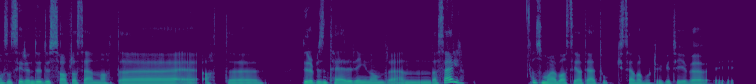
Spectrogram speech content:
og så sier hun du, du sa fra scenen at, at du representerer ingen andre enn deg selv. Og så må jeg bare si at jeg tok senabort i uke 20 i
